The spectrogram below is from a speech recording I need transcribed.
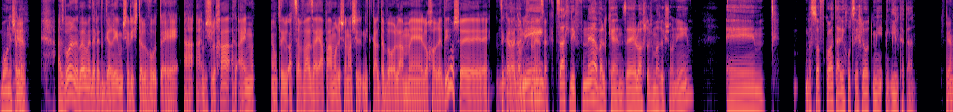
בואו נשלב. אז בואו נדבר באמת על אתגרים של השתלבות. אה, אה, בשבילך, האם אני רוצה, הצבא זה היה הפעם הראשונה שנתקלת בעולם לא חרדי, או שזה קרה גם לפני אני זה? קצת לפני, אבל כן, זה אלו השלבים הראשונים. אמ, בסוף כל התהליך הוא צריך להיות מגיל קטן. כן.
